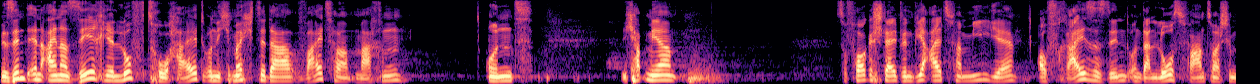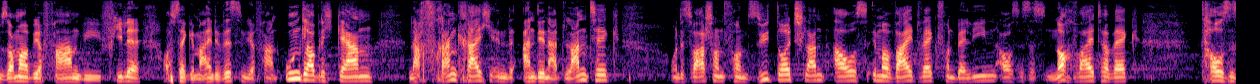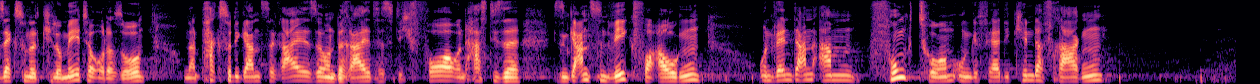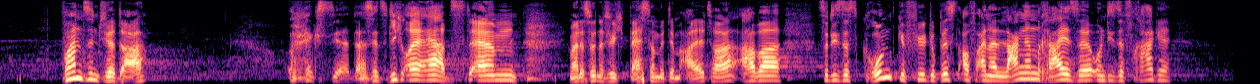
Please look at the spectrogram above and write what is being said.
Wir sind in einer Serie Lufthoheit und ich möchte da weitermachen. Und ich habe mir so vorgestellt, wenn wir als Familie auf Reise sind und dann losfahren, zum Beispiel im Sommer, wir fahren, wie viele aus der Gemeinde wissen, wir fahren unglaublich gern nach Frankreich in, an den Atlantik. Und es war schon von Süddeutschland aus immer weit weg, von Berlin aus ist es noch weiter weg, 1600 Kilometer oder so. Und dann packst du die ganze Reise und bereitest dich vor und hast diese, diesen ganzen Weg vor Augen. Und wenn dann am Funkturm ungefähr die Kinder fragen, wann sind wir da? Das ist jetzt nicht euer Ernst. Ähm, ich meine, das wird natürlich besser mit dem Alter, aber so dieses Grundgefühl, du bist auf einer langen Reise und diese Frage,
